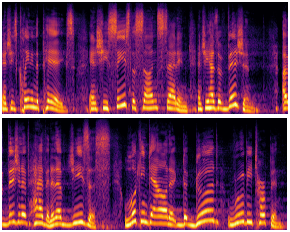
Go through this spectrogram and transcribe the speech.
And she's cleaning the pigs. And she sees the sun setting and she has a vision a vision of heaven and of Jesus looking down at the good Ruby Turpin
